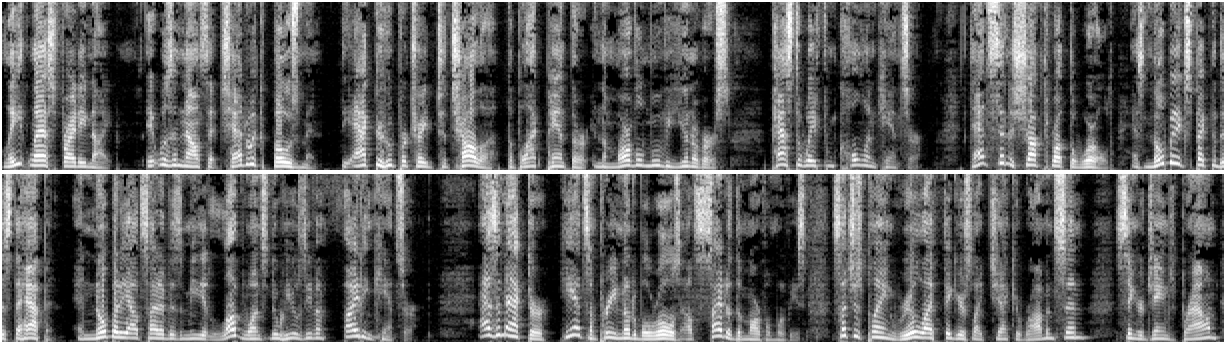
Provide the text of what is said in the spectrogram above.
Late last Friday night, it was announced that Chadwick Boseman, the actor who portrayed T'Challa, the Black Panther, in the Marvel movie universe, passed away from colon cancer. That sent a shock throughout the world, as nobody expected this to happen, and nobody outside of his immediate loved ones knew he was even fighting cancer. As an actor, he had some pretty notable roles outside of the Marvel movies, such as playing real life figures like Jackie Robinson, singer James Brown,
